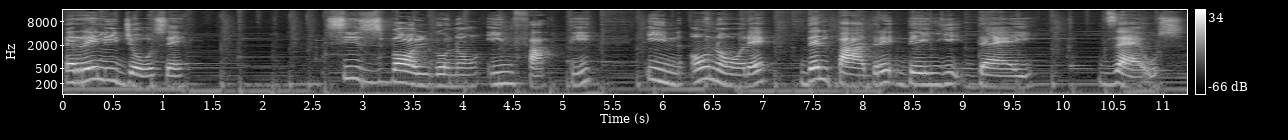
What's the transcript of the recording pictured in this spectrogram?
religiose. Si svolgono infatti in onore del padre degli dei, Zeus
